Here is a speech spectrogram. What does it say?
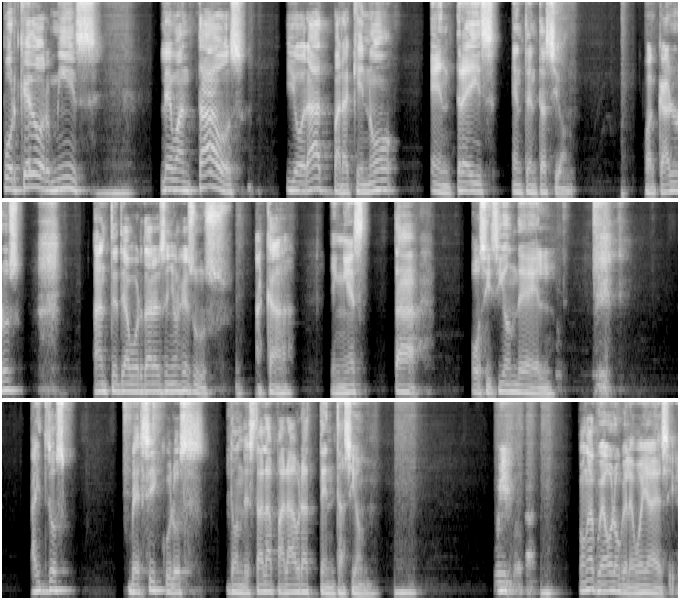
¿por qué dormís? Levantaos y orad para que no entréis en tentación. Juan Carlos, antes de abordar al Señor Jesús, acá, en esta posición de Él, hay dos versículos donde está la palabra tentación. Muy importante. Ponga cuidado lo que le voy a decir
